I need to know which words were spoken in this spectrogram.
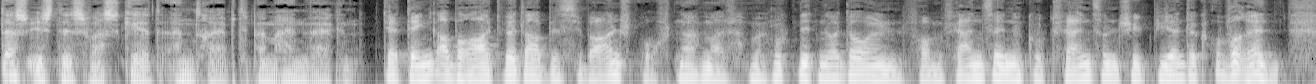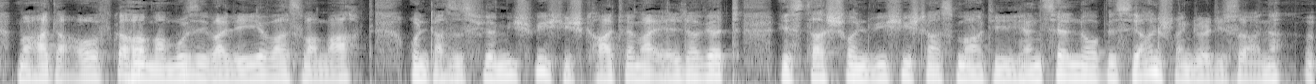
Das ist es, was Gerd antreibt beim Heimwerken. Der Denkapparat wird da ein bisschen beansprucht. Ne? Man, man guckt nicht nur da vom Fernsehen und guckt Fernsehen und schiebt Bier in der Kopf rein. Man hat eine Aufgabe, man muss überlegen, was man macht. Und das ist für mich wichtig. Gerade wenn man älter wird, ist das schon wichtig, dass man die Hirnzellen noch ein bisschen anstrengt, würde ich sagen. Ne?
